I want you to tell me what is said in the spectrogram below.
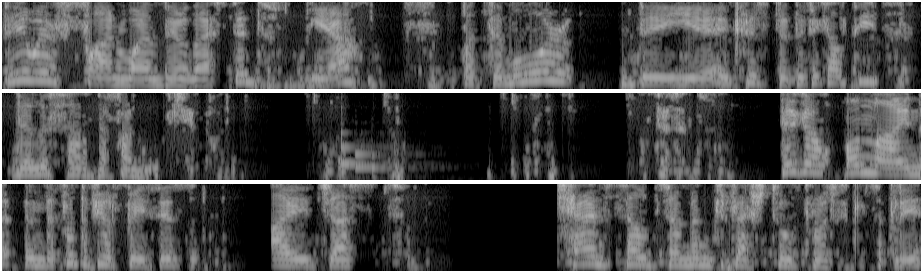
They were fun while they lasted, yeah, but the more they uh, increased the difficulty, the less lesser the fun became. That's it. Here you go, online, in the foot of your faces, I just cancelled Jumping Flash 2 Project Let's Play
